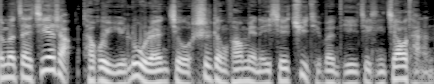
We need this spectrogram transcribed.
那么在街上，他会与路人就市政方面的一些具体问题进行交谈。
